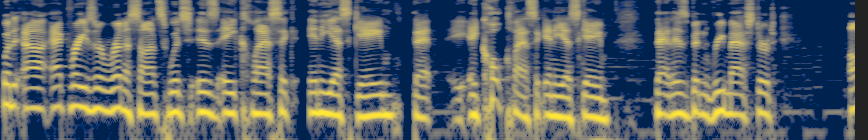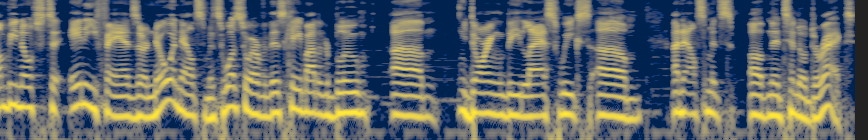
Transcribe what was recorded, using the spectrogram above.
But uh, ActRaiser Renaissance, which is a classic NES game that a, a cult classic NES game that has been remastered unbeknownst to any fans or no announcements whatsoever, this came out of the blue um, during the last week's um, announcements of Nintendo Direct.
